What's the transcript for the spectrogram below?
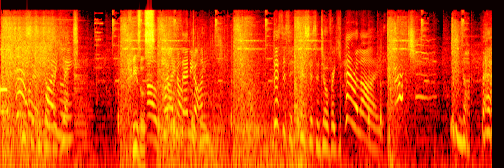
power. This isn't over yet. Jesus. I'll I'm not anything. done. This is it. This isn't over yet. Paralyzed. Not bad.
